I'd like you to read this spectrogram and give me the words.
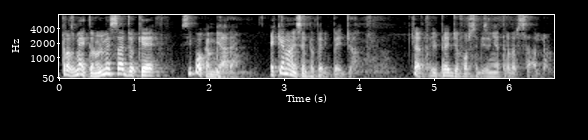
trasmettono il messaggio che si può cambiare e che non è sempre per il peggio. Certo, il peggio forse bisogna attraversarlo.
